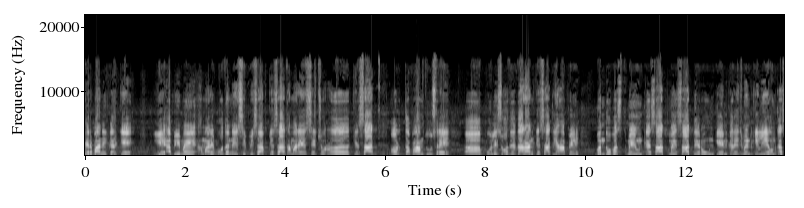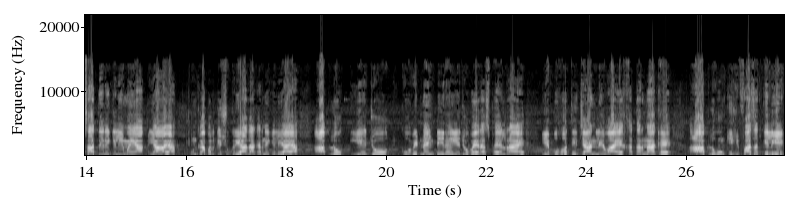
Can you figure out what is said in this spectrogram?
मेहरबानी करके ये अभी मैं हमारे बोधन एसीपी साहब के साथ, हमारे एसएचओ के साथ और तमाम दूसरे पुलिस अहदेदारान के साथ यहाँ पे बंदोबस्त में, उनके साथ में साथ दे रहा हूँ। उनके इनक्रेजमेंट के लिए, उनका साथ देने के लिए मैं यहाँ आया। उनका बल्कि शुक्रिया अदा करने के लिए आया। आप लोग, ये जो कोविड 19 है, ये जो वायरस फैल रहा है, ये बहुत ही जानलेवा है, ख़तरनाक है। आप लोगों की हिफाजत के लिए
